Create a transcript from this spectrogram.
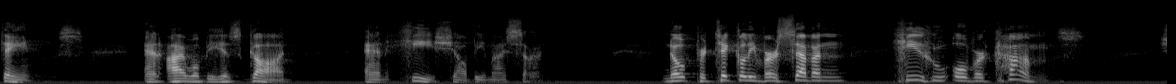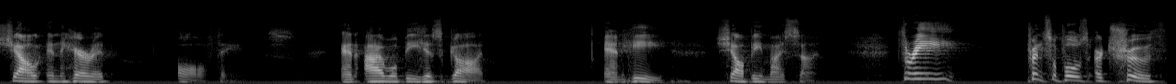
things. And I will be his God and he shall be my son. Note particularly verse 7 He who overcomes shall inherit all things, and I will be his God, and he shall be my son. Three principles or truth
